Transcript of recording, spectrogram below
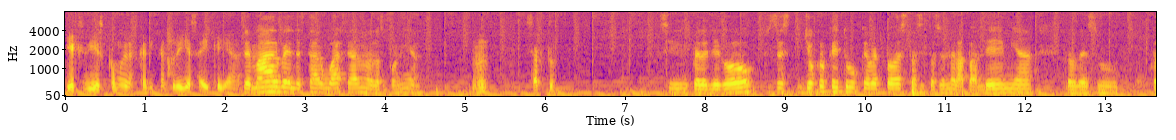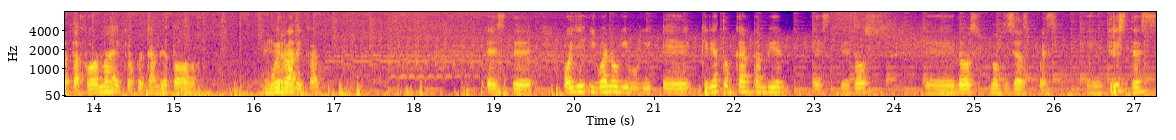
Y XD es como de las caricaturillas ahí que ya... De Marvel, de Star Wars, era donde los ponían. Exacto. Sí, pero llegó, pues yo creo que ahí tuvo que ver toda esta situación de la pandemia, lo de su plataforma y creo que cambió todo. Muy radical. Este, oye, y bueno, eh, quería tocar también este, dos, eh, dos noticias pues eh, tristes.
